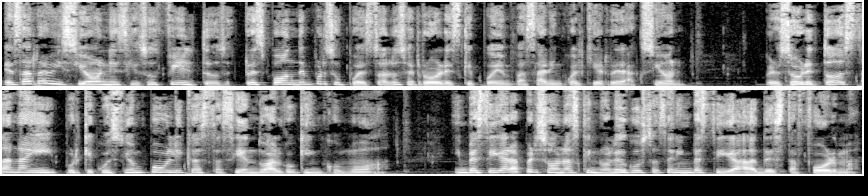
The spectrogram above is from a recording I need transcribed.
Esas revisiones y esos filtros responden por supuesto a los errores que pueden pasar en cualquier redacción, pero sobre todo están ahí porque Cuestión Pública está haciendo algo que incomoda, investigar a personas que no les gusta ser investigadas de esta forma.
